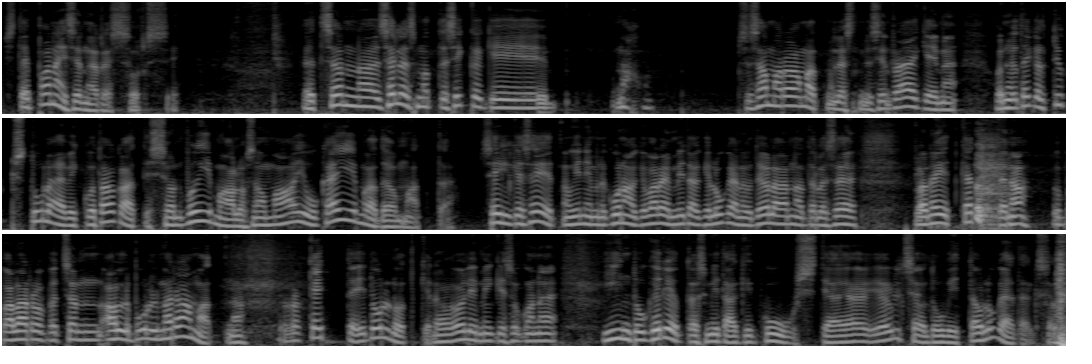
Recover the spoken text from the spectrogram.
siis ta ei pane sinna ressurssi. et see on selles mõttes ikkagi noh, seesama raamat, millest me siin räägime, on ju tegelikult üks tuleviku tagatis, see on võimalus oma aju käima tõmmata. selge see, et no inimene kunagi varem midagi lugenud ei ole, anna talle see planeet kätte, noh, võib-olla arvab, et see on allpulme raamat, noh, rakette ei tulnudki, no oli mingisugune, Hindu kirjutas midagi kuust ja, ja, ja üldse ei olnud huvitav lugeda, eks ole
